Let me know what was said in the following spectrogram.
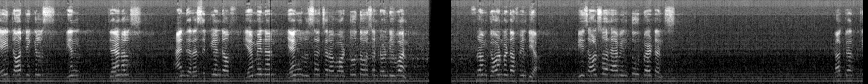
eight articles in journals, and the recipient of Eminent Young Researcher Award 2021 from Government of India. Is also having two patents. Dr. K.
